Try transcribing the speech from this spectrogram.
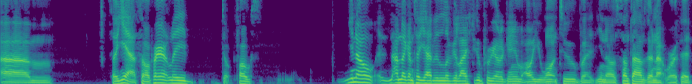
Um, so yeah, so apparently, folks, you know, I'm not gonna tell you how to live your life. You can pre-order game all you want to, but you know, sometimes they're not worth it.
